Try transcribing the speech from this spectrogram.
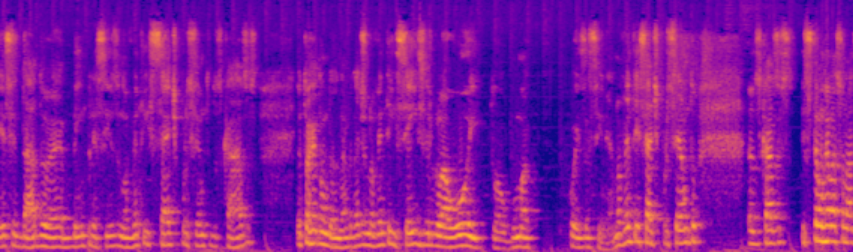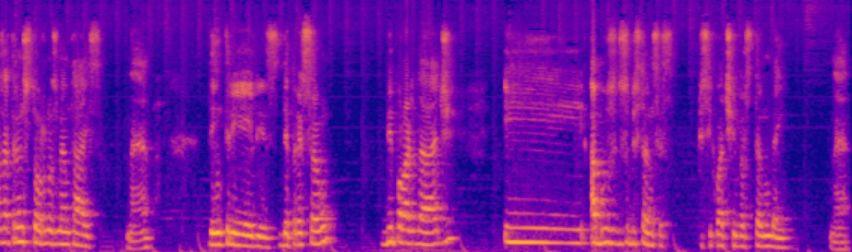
esse dado é bem preciso, 97% dos casos, eu estou arredondando, na verdade 96,8%, alguma coisa assim, né? 97% dos casos estão relacionados a transtornos mentais, né? Dentre eles, depressão, bipolaridade e abuso de substâncias psicoativas também, né?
